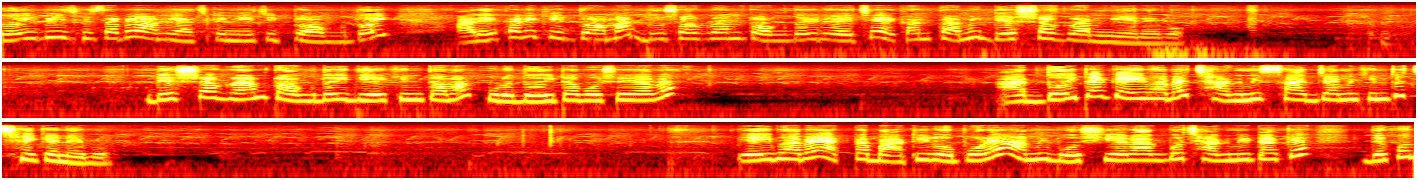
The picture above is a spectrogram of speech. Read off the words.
দই বীজ হিসাবে আমি আজকে নিয়েছি টক দই। আর এখানে কিন্তু আমার দুশো গ্রাম টক দই রয়েছে, এখান থেকে আমি দেড়শো গ্রাম নিয়ে নেব। দেড়শো গ্রাম টক দই দিয়ে কিন্তু আমার পুরো দইটা বসে যাবে। আর দইটাকে এইভাবে ছাঁকনির সাহায্যে আমি কিন্তু ছেঁকে নেব। এইভাবে একটা বাটির ওপরে আমি বসিয়ে রাখব ছাঁকনিটাকে। দেখুন,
